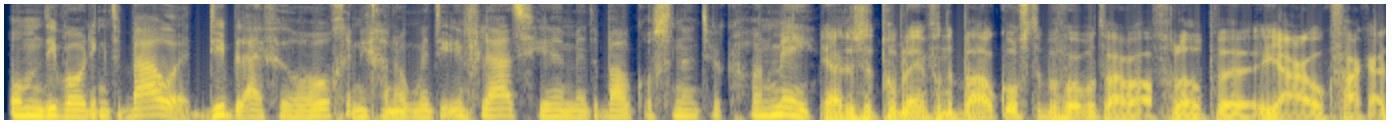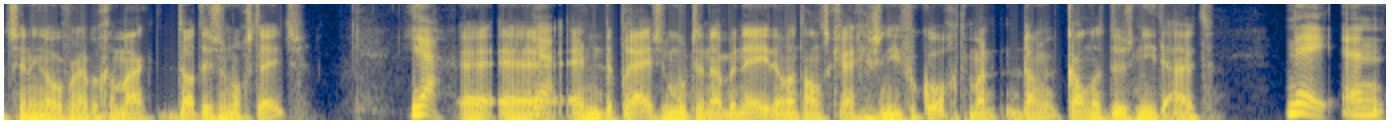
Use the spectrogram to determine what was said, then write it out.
om die woning te bouwen, die blijven heel hoog. En die gaan ook met die inflatie en met de bouwkosten natuurlijk gewoon mee. Ja, dus het probleem van de bouwkosten bijvoorbeeld, waar we afgelopen jaar ook vaak uitzendingen over hebben gemaakt, dat is er nog steeds. Ja, Eh, eh, Ja. En de prijzen moeten naar beneden, want anders krijg je ze niet verkocht. Maar dan kan het dus niet uit. Nee, en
